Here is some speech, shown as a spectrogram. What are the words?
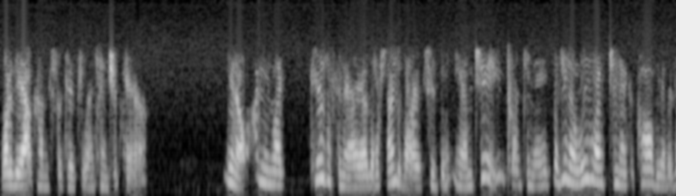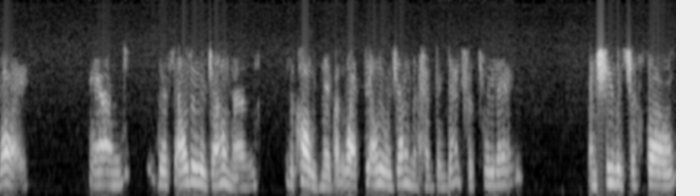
What are the outcomes for kids who are in kinship care? You know, I mean, like, here's a scenario that a friend of ours who's an EMT said to me, said, you know, we went to make a call the other day and this elderly gentleman, the call was made by the wife, the elderly gentleman had been dead for three days. And she was just so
